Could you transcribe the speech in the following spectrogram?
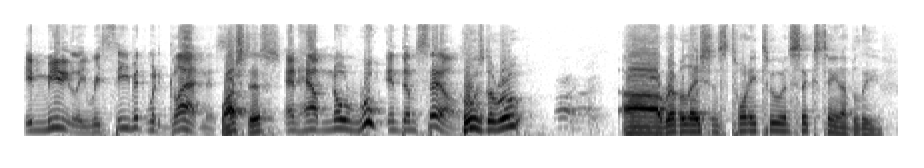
immediately receive it with gladness, Watch this. and have no root in themselves, Who's the root? Uh, Revelations 22 and 16, I believe.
